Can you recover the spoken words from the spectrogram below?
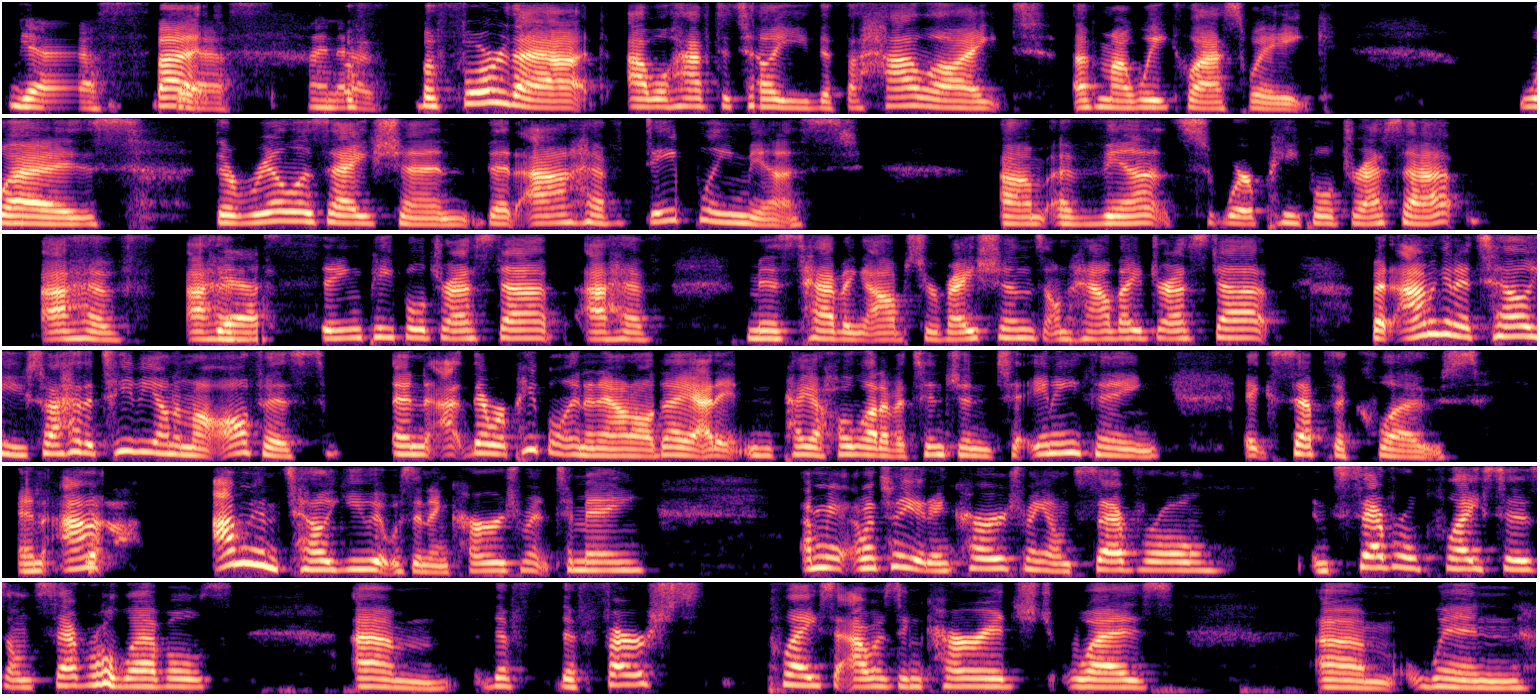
yes, But yes, I know. Bef- before that, I will have to tell you that the highlight of my week last week was the realization that I have deeply missed um, events where people dress up. I have I have Yes. seen people dressed up. I have missed having observations on how they dressed up. But I'm going to tell you. So I had a TV on in my office, and I, there were people in and out all day. I didn't pay a whole lot of attention to anything except the clothes. And I, Yeah. I'm going to tell you, it was an encouragement to me. I mean, I'm going to tell you, it encouraged me on several, in several places, on several levels. Um, the the first place I was encouraged was um, when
